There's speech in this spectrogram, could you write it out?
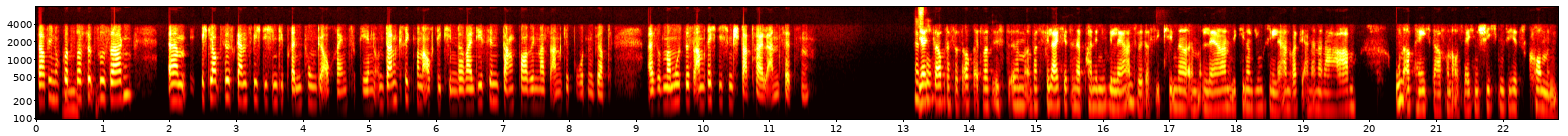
Darf ich noch kurz hm. was dazu sagen? Ähm, ich glaube, es ist ganz wichtig, in die Brennpunkte auch reinzugehen. Und dann kriegt man auch die Kinder, weil die sind dankbar, wenn was angeboten wird. Also man muss das am richtigen Stadtteil ansetzen. Ja, ich glaube, dass das auch etwas ist, ähm, was vielleicht jetzt in der Pandemie gelernt wird, dass die Kinder ähm, lernen, die Kinder und Jugendlichen lernen, was sie aneinander haben unabhängig davon, aus welchen Schichten sie jetzt kommen.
